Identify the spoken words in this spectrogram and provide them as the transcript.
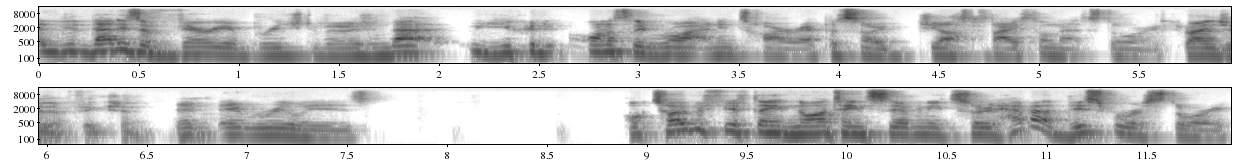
that is a very abridged version. That you could honestly write an entire episode just based on that story. Stranger than fiction. It, it really is. October 15th, 1972. How about this for a story?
